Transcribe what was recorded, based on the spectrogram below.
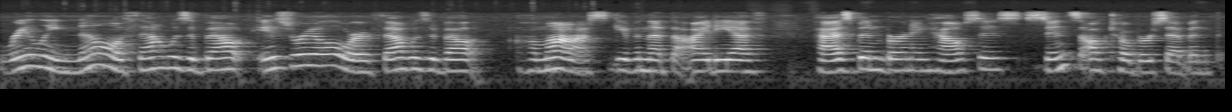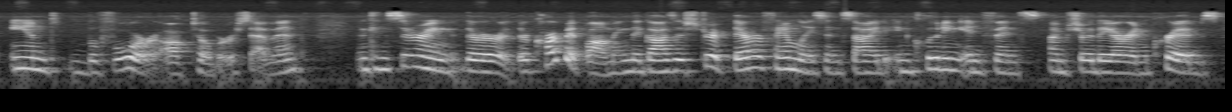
really know if that was about Israel or if that was about Hamas, given that the IDF has been burning houses since October 7th and before October 7th. And considering their, their carpet bombing the Gaza Strip, there are families inside, including infants. I'm sure they are in cribs.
